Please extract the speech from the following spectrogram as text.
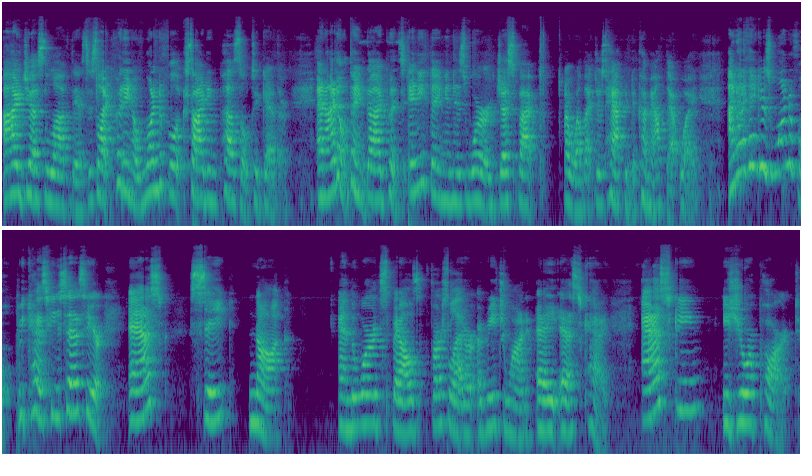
I just love this. It's like putting a wonderful, exciting puzzle together. And I don't think God puts anything in his word just by, oh, well, that just happened to come out that way. And I think it's wonderful because he says here, ask, seek, knock, and the word spells first letter of each one, A-S-K. Asking is your part.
